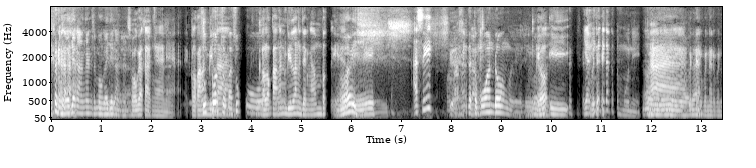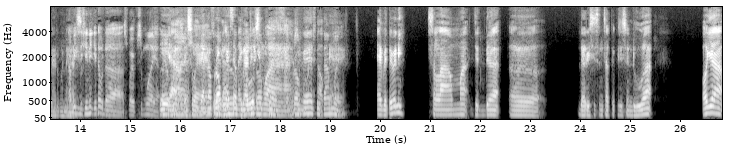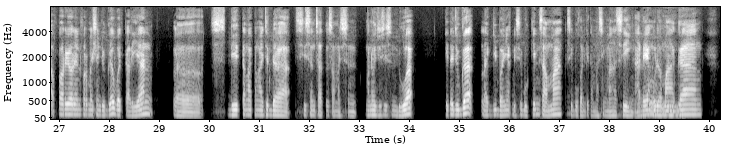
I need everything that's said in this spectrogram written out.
Semoga aja kangen, semoga aja kangen. Semoga kangen ya. Kalau kangen support bilang. coba support Kalau kangen bilang jangan ngambek ya. Eh, Asik. Asik ketemuan dong Yo i. ya ini Betul. kita ketemu nih Oh, Nah, iya, benar kan? benar benar benar. tapi di sini kita udah swipe semua ya Iya, ya Nah, udah sesuai. jaga prokes ya, bro. Semua. Prokes, prokes Oke. utama. Eh btw nih, selama jeda eh, dari season 1 ke season 2 Oh ya, for your information juga buat kalian eh, s- di tengah-tengah jeda season 1 sama season menuju season 2 kita juga lagi banyak disibukin sama kesibukan kita masing-masing. Ada yang udah magang,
